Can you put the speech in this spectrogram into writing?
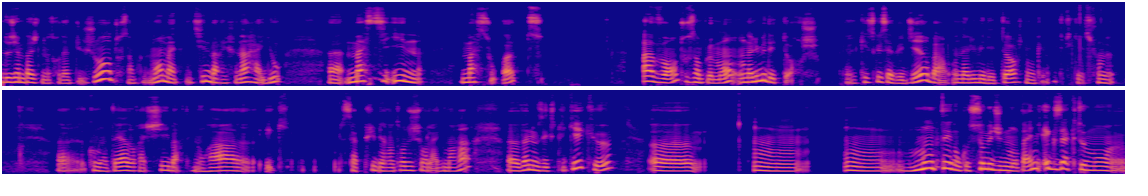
deuxième page de notre date du jour, tout simplement Matnitin Barishona Hayu Masiin Masuot. Avant, tout simplement, on allumait des torches. Qu'est-ce que ça veut dire? Bah, On allumait des torches, donc explication de commentaires de Rashi, Barthénoura, et qui s'appuie bien entendu sur l'Agmara, va nous expliquer que on montait donc au sommet d'une montagne, exactement euh,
